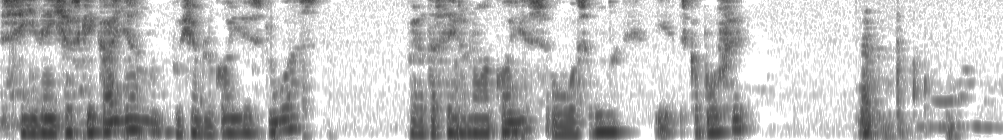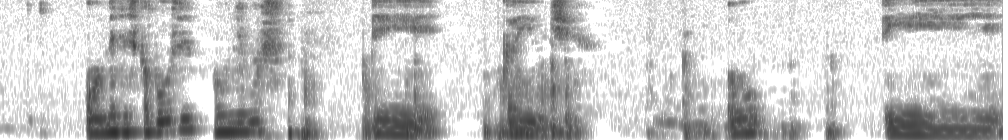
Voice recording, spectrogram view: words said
si deixas que callan, por exemplo, colles dúas, pero a terceira non a colles, ou a segunda, E escapouse. Ou en vez de escapouse, poñemos e caíuche. Ou e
